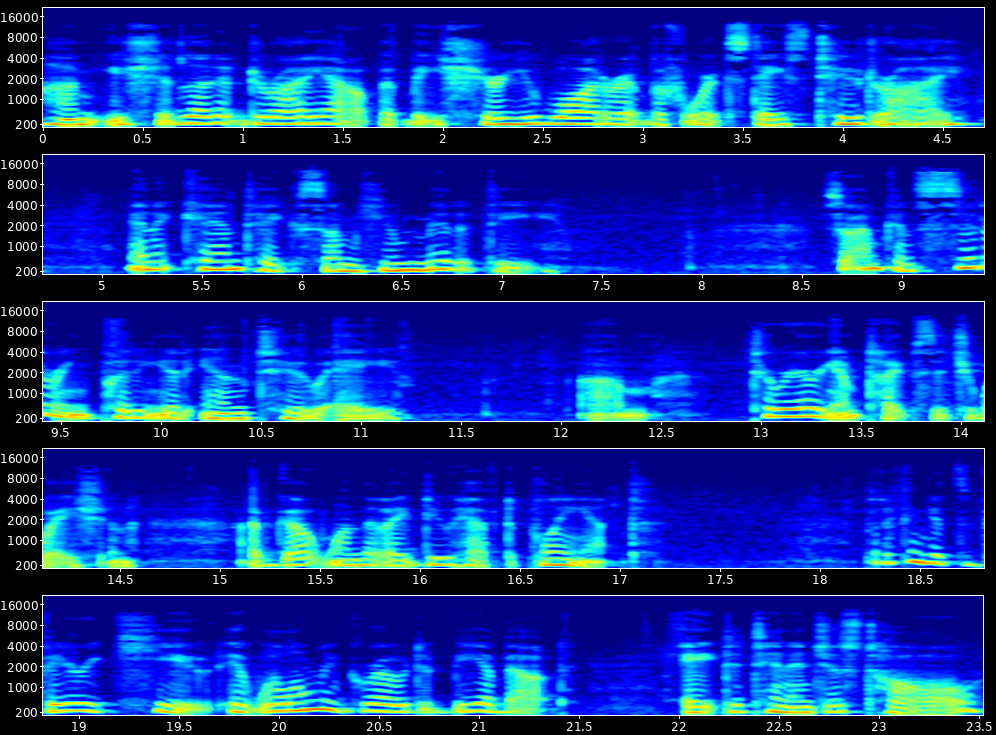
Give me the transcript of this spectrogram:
Um, you should let it dry out, but be sure you water it before it stays too dry. And it can take some humidity. So I'm considering putting it into a um, terrarium type situation. I've got one that I do have to plant. But I think it's very cute. It will only grow to be about 8 to 10 inches tall,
